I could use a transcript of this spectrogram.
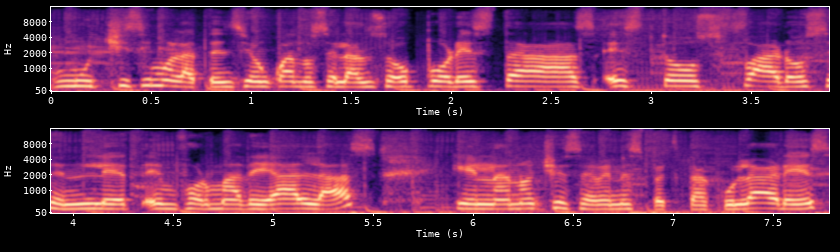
muchísimo la atención cuando se lanzó por estas, estos faros en LED en forma de alas, que en la noche se ven espectaculares.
